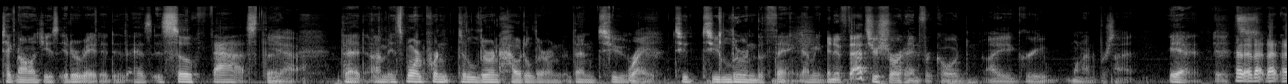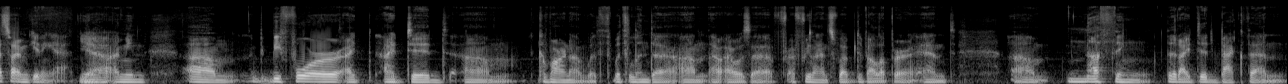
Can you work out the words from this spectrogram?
technology is iterated is, is, so fast that Yeah. that um, it's more important to learn how to learn than to Right. to to learn the thing. I mean, And if that's your shorthand for code, I agree 100%. yeah, that, that, that- that's what I'm getting at. you Yeah. know? I mean, um, b- before I I did um, Kavarna with with Linda, um, I, I was a, f- a freelance web developer, and um, nothing that I did back then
